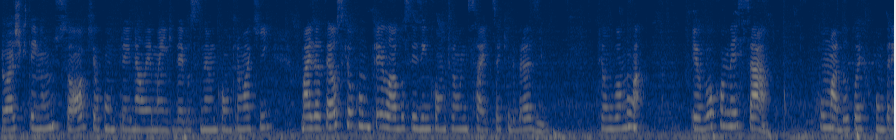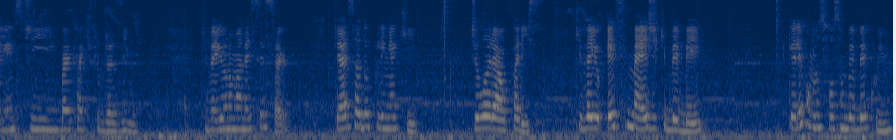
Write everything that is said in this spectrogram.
eu acho que tem um só que eu comprei na Alemanha, que daí vocês não encontram aqui, mas até os que eu comprei lá vocês encontram em sites aqui do Brasil. Então vamos lá. Eu vou começar com uma dupla que eu comprei antes de embarcar aqui pro Brasil, que veio numa Necessaire, que é essa duplinha aqui, de L'Oréal Paris, que veio esse Magic Bebê, que ele é como se fosse um bebê queen.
